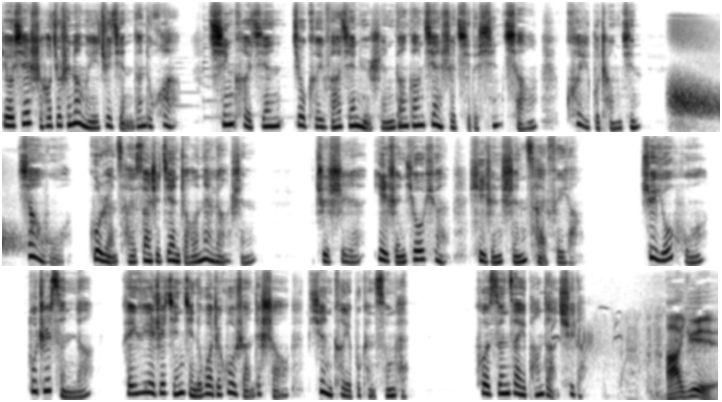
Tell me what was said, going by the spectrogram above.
有些时候，就是那么一句简单的话，顷刻间就可以瓦解女神刚刚建设起的心墙，溃不成军。下午，顾软才算是见着了那两人。只是一人幽怨，一人神采飞扬，却游湖。不知怎的，裴玉一直紧紧的握着顾软的手，片刻也不肯松开。霍尊在一旁打趣道：“阿玉，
